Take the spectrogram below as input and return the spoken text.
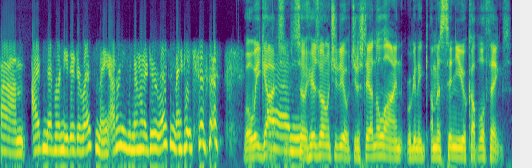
Um, I've never needed a resume. I don't even know how to do a resume. Well, we got Um, you. So here's what I want you to do. I want you to stay on the line. We're gonna. I'm gonna send you a couple of things.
